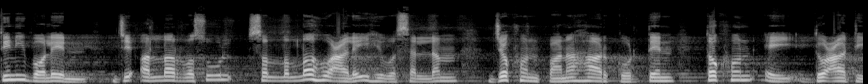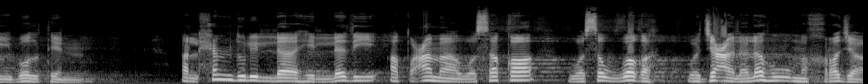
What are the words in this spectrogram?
তিনি বলেন যে আল্লাহর রসুল সাল্লাহ আলাইহি ওয়াসাল্লাম যখন পানাহার করতেন, তখন এই দোয়াটি বলতেন আলহামদুলিল্লাহিল্লাযী আতআমা ওয়া সাকা ওয়া সাওয়াগাহ ওয়া লাহু মাখরাজা।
